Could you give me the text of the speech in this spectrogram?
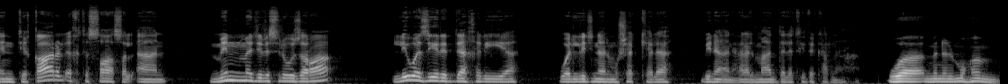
انتقال الاختصاص الآن من مجلس الوزراء لوزير الداخلية واللجنة المشكلة بناء على المادة التي ذكرناها. ومن المهم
